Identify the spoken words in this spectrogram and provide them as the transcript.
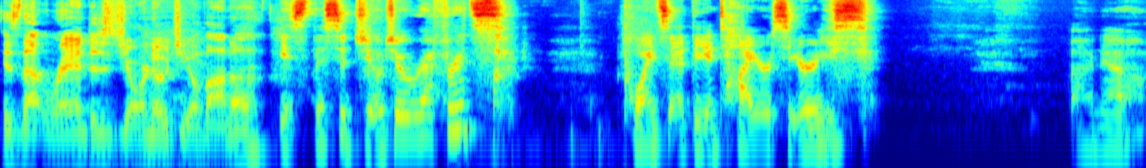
Is that Rand is Giorno Giovanna? is this a JoJo reference? Points at the entire series. Oh no,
